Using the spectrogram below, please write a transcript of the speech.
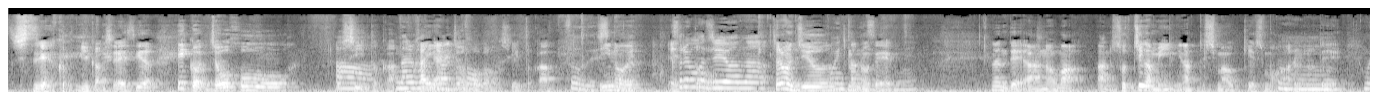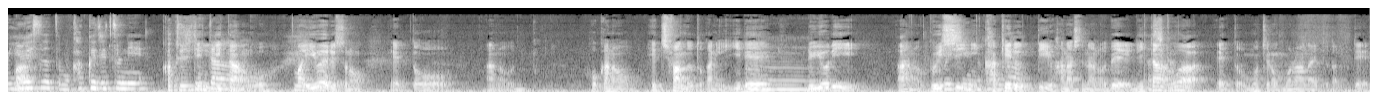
失礼なこと言うかもしれないですけど 結構情報欲しいとか海外の情報が欲しいとかそうですっていうのを、よね。えっとそれも重要なそれも重要なのでねなんであの、まあ、あのそっちがメインになってしまうケースもあるので、うんもうまあ US だともう確実に確実にリターンをまあ、いわゆるその、えっと、あの他のヘッジファンドとかに入れるより、あの VC にかけるっていう話なのでリターンは、えっと、もちろんもらわないとダメで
